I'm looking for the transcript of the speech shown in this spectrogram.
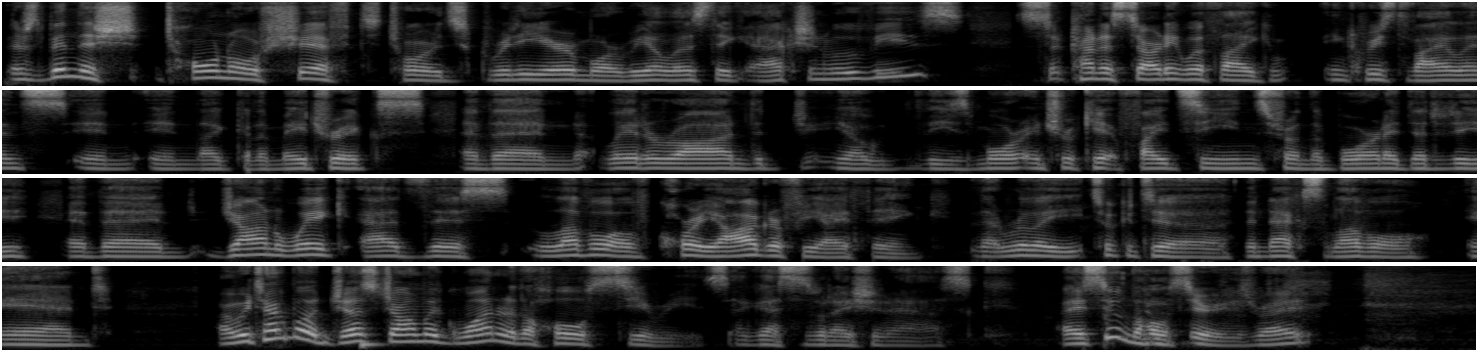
there's been this sh- tonal shift towards grittier more realistic action movies so kind of starting with like increased violence in in like the matrix and then later on the you know these more intricate fight scenes from the Bourne identity and then john wick adds this level of choreography i think that really took it to the next level and are we talking about just john wick 1 or the whole series i guess is what i should ask i assume the whole um, series right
